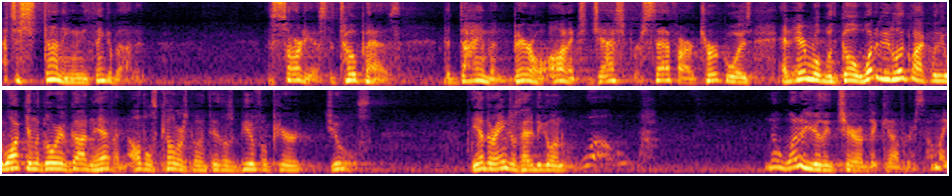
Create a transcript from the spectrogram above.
That's just stunning when you think about it. The sardius, the topaz, the diamond, beryl, onyx, jasper, sapphire, turquoise, and emerald with gold. What did he look like when he walked in the glory of God in heaven? All those colors going through those beautiful, pure jewels. The other angels had to be going, Whoa, no wonder you're the cherub that covers. Oh my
